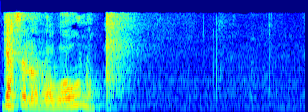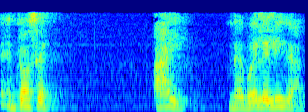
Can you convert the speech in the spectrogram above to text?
ya se lo robó uno. Entonces, ay, me duele el hígado,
